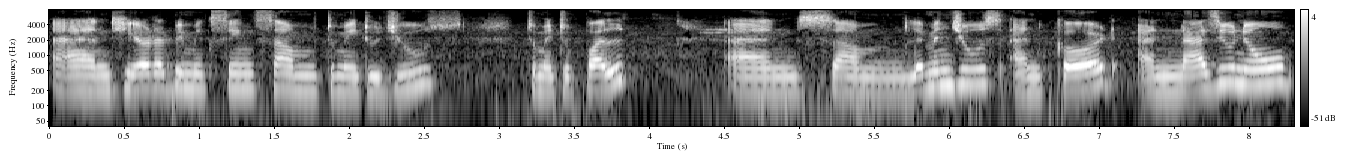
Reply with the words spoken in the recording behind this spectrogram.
And here I'll be mixing some tomato juice, tomato pulp and some lemon juice and curd and as you know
